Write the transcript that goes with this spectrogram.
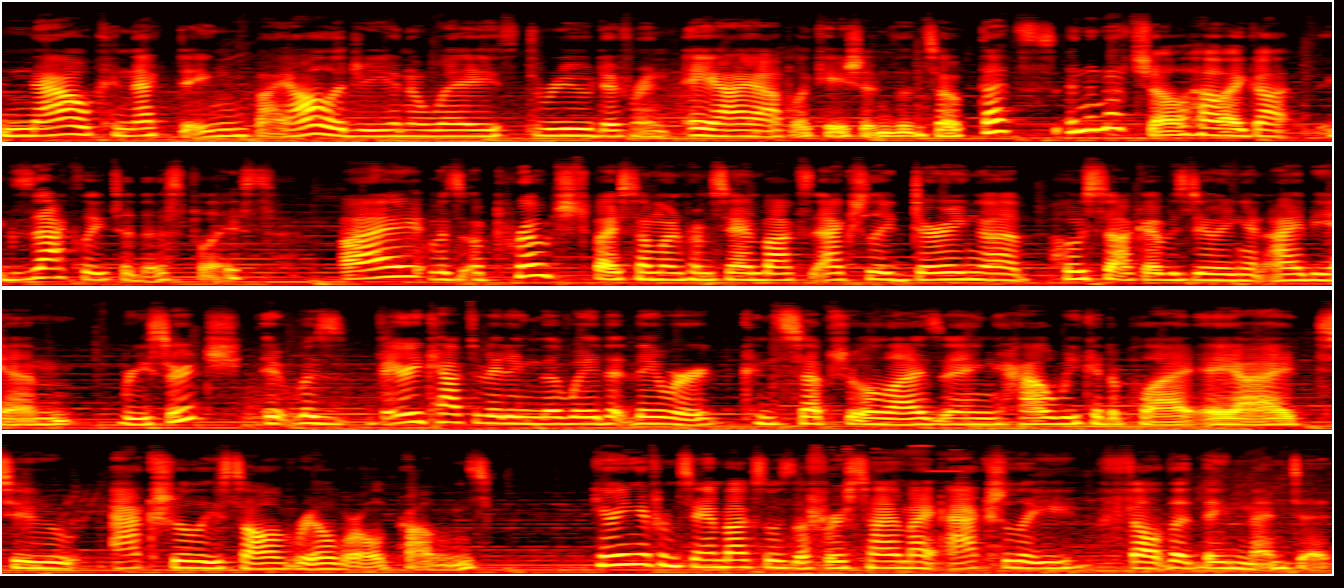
now connecting biology in a way through different AI applications. And so that's in a nutshell how I got exactly to this place. I was approached by someone from Sandbox actually during a postdoc I was doing at IBM Research. It was very captivating the way that they were conceptualizing how we could apply AI to actually solve real world problems. Hearing it from Sandbox was the first time I actually felt that they meant it.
